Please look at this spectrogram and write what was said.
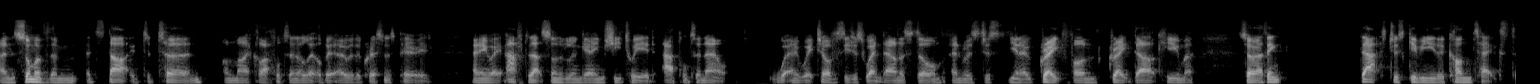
And some of them had started to turn on Michael Appleton a little bit over the Christmas period. Anyway, after that Sunderland game, she tweeted Appleton out which obviously just went down a storm and was just you know great fun, great dark humor. So I think that's just giving you the context,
